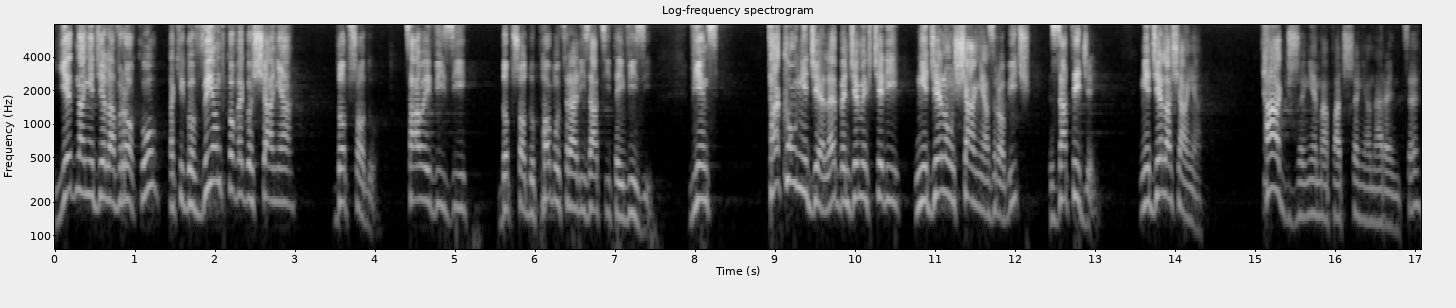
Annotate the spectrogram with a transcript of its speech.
Jedna niedziela w roku takiego wyjątkowego siania do przodu. Całej wizji do przodu, pomóc realizacji tej wizji. Więc taką niedzielę będziemy chcieli niedzielą siania zrobić za tydzień. Niedziela siania. Także nie ma patrzenia na ręce.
